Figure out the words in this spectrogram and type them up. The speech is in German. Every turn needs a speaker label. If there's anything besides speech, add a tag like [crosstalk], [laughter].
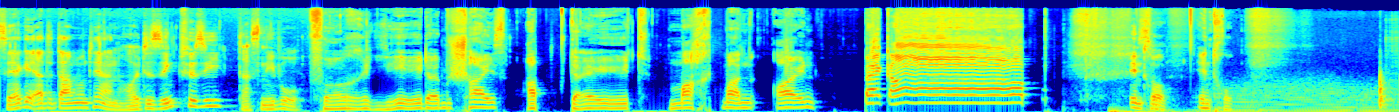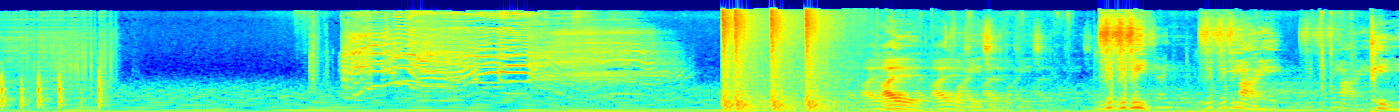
Speaker 1: Sehr geehrte Damen und Herren, heute sinkt für Sie das Niveau.
Speaker 2: Vor jedem Scheiß-Update macht man ein Backup.
Speaker 1: Intro.
Speaker 2: So, Intro.
Speaker 3: Allweise. V I P.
